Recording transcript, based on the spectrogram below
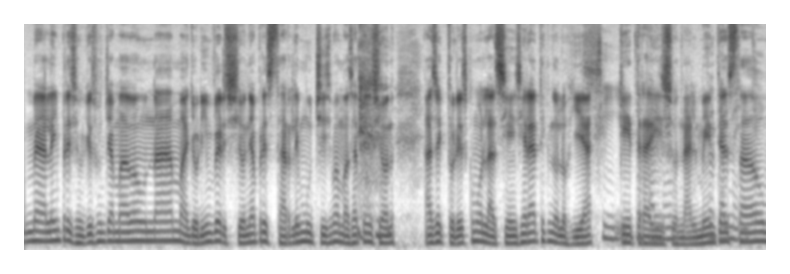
me, da la impresión que es un llamado a una mayor inversión y a prestarle muchísima más atención a sectores como la ciencia y la tecnología que tradicionalmente ha estado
